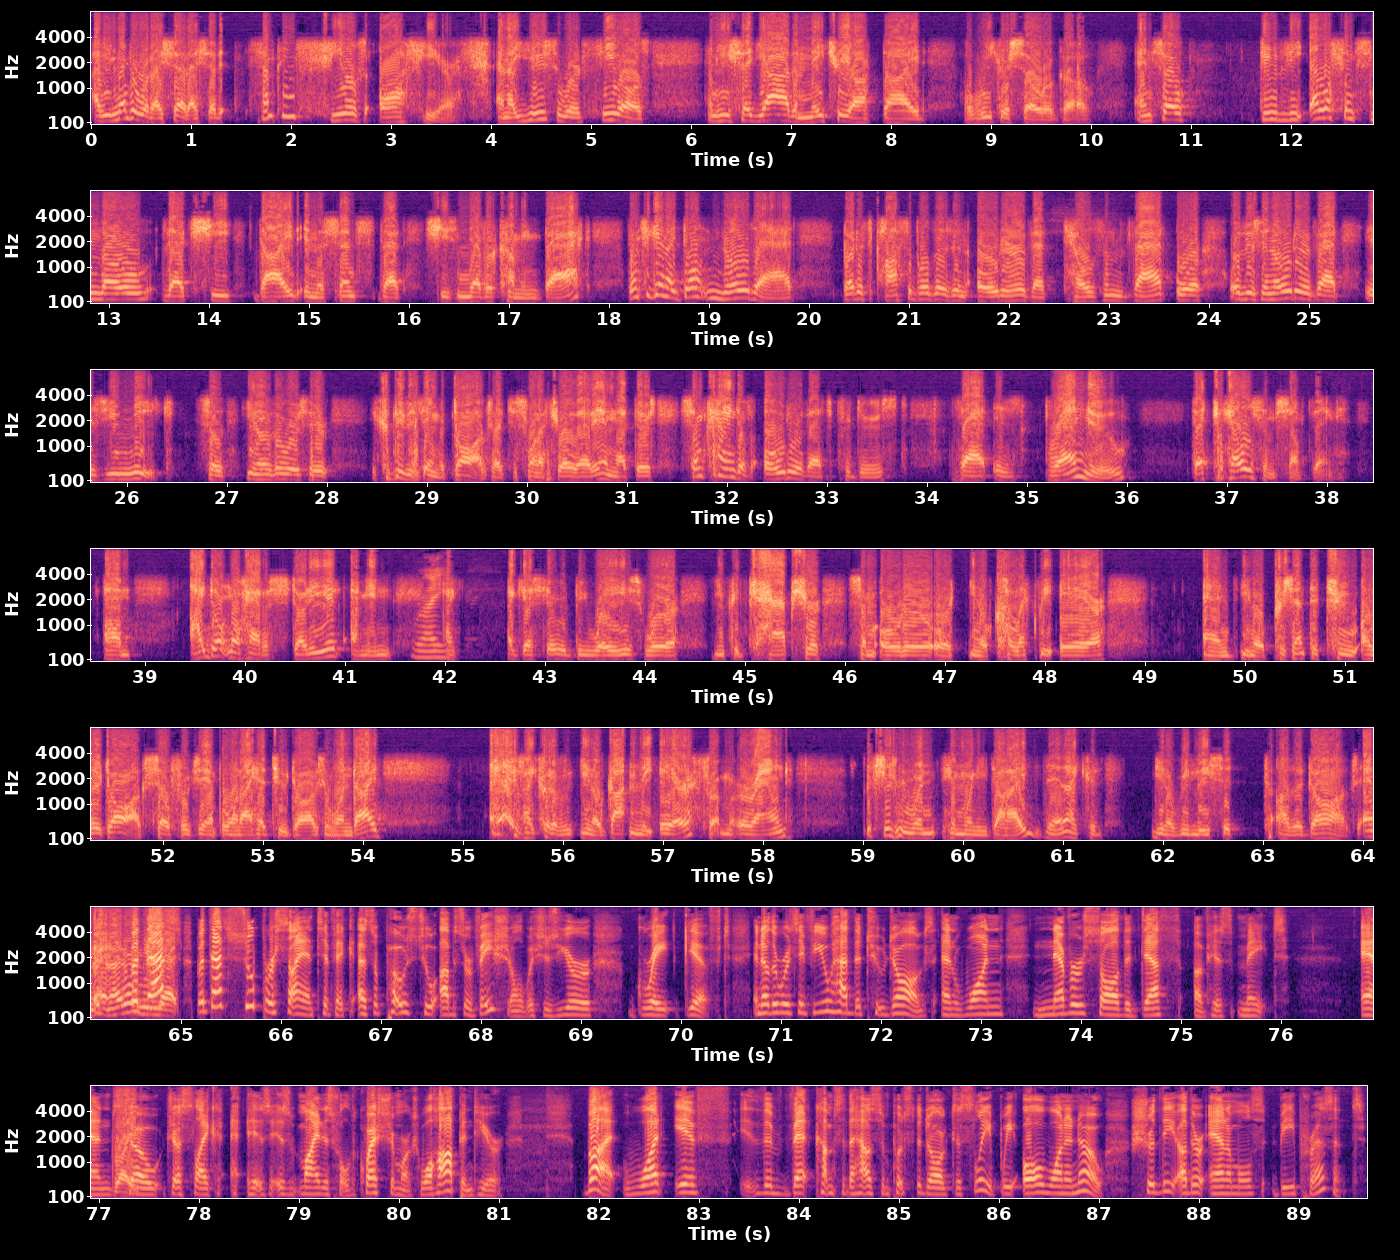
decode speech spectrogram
I remember what I said. I said, something feels off here. And I used the word feels and he said, yeah, the matriarch died a week or so ago. And so, do the elephants know that she died in the sense that she's never coming back? Once again, I don't know that, but it's possible there's an odor that tells them that, or, or there's an odor that is unique. So, you know, in other words, there, it could be the same with dogs. I just want to throw that in, that there's some kind of odor that's produced that is brand new that tells them something. Um, I don't know how to study it. I mean, right. I, I guess there would be ways where you could capture some odor or, you know, collect the air and, you know, present it to other dogs. So, for example, when I had two dogs and one died, if I could have, you know, gotten the air from around, excuse me, when him when he died, then I could, you know, release it to other dogs. And, but, and I don't but mean that's that. but that's super scientific as opposed to observational, which is your great gift. In other words, if you had the two dogs and one never saw the death of his mate, and Right. so just like his his mind is full of question marks, what happened here? But what if the vet comes to the house and puts the dog to sleep? We all want to know should the other animals be present?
